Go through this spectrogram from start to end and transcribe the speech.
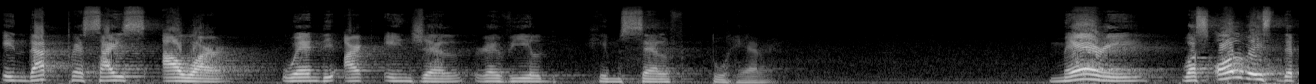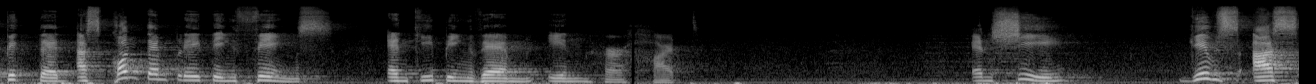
in that precise hour when the archangel revealed himself to her. Mary was always depicted as contemplating things and keeping them in her heart. And she gives us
